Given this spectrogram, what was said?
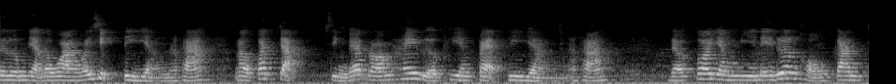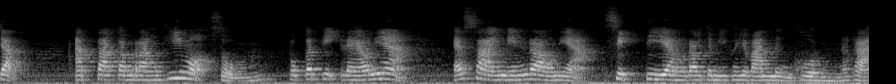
เดิมเนี่ยเราวางไว้ 10 เตียงนะคะ เราก็จัดสิ่งแวดล้อมให้เหลือเพียง 8 เตียงนะคะ แล้วก็ยังมีในเรื่องของการจัดอัตรากำลังที่เหมาะสมปกติแล้วเนี่ย assignment เราเนี่ย10 เตียงเราจะมีพยาบาล 1 คนนะคะ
